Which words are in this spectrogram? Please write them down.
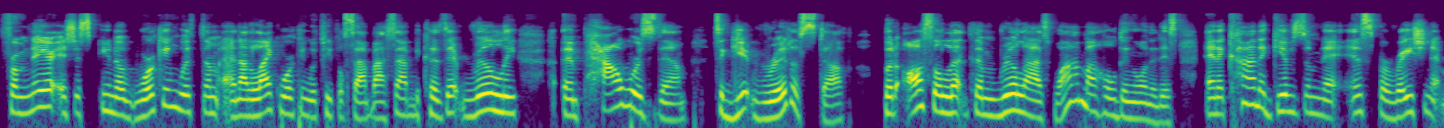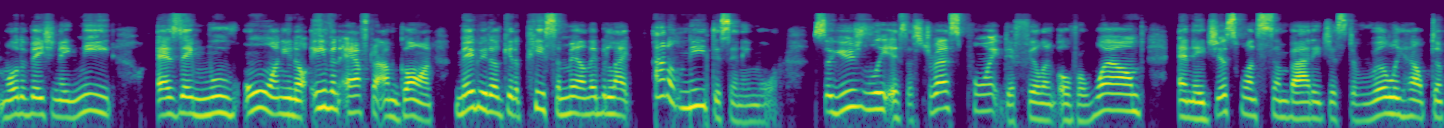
from there, it's just, you know, working with them. And I like working with people side by side because that really empowers them to get rid of stuff but also let them realize why am I holding on to this? And it kind of gives them that inspiration, that motivation they need as they move on, you know, even after I'm gone. Maybe they'll get a piece of mail and they'll be like, I don't need this anymore. So usually it's a stress point. They're feeling overwhelmed and they just want somebody just to really help them.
